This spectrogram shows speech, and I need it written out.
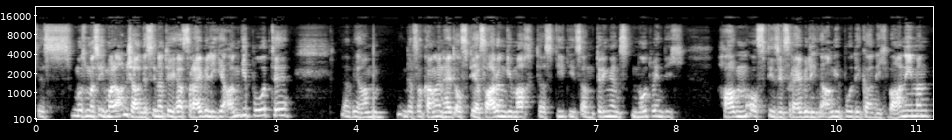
das muss man sich mal anschauen. Das sind natürlich auch freiwillige Angebote. Wir haben in der Vergangenheit oft die Erfahrung gemacht, dass die, die es am dringendsten notwendig haben, oft diese freiwilligen Angebote gar nicht wahrnehmen.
